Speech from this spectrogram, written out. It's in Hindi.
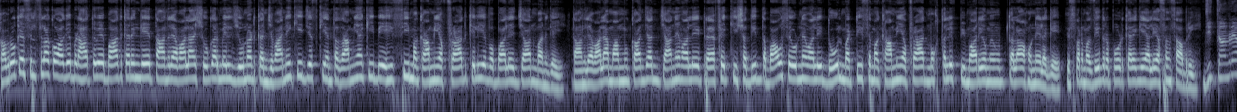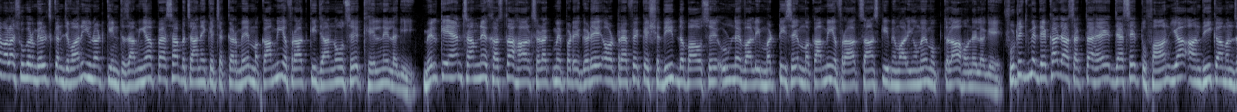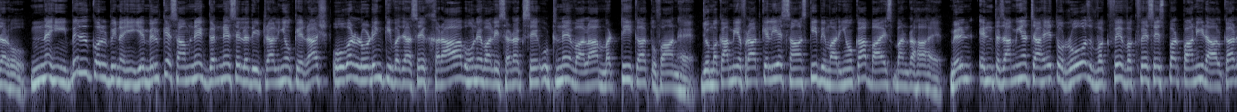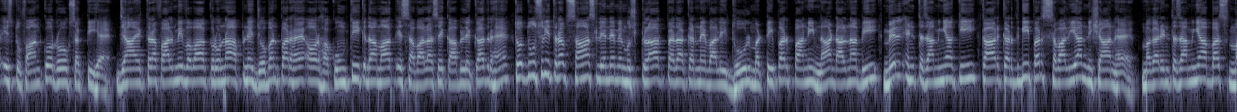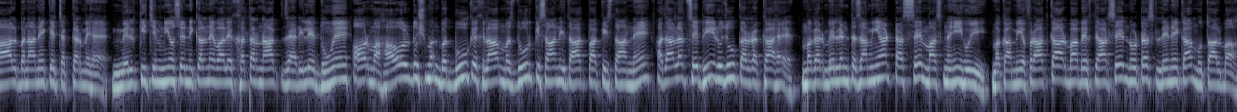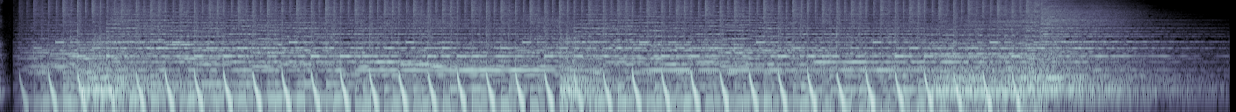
खबरों के सिलसिला को आगे बढ़ाते हुए बात करेंगे तांदरेवाला शुगर मिल यूनिट कंजवानी की, जिसकी इंतजामिया की बेहिस्सी मकामी अफराद के लिए वबाल जान बन गई। तांदरेवाला मामू कांजन जाने वाले ट्रैफ़िक की शदीद दबाव से उड़ने वाली धूल मट्टी से मकामी अफराद मुख्तलिफ़ बीमारियों में मुबतला होने लगे। इस पर मजीद रिपोर्ट करेंगे Ali Hasan Sabri. Ji Tandrewala sugar mills Kanjwani unit की इंतजामिया पैसा बचाने के चक्कर में मकामी अफराद की जानों से खेलने लगी। मिल के एन सामने खस्ता हाल सड़क में पड़े गड़े और ट्रैफ़िक के शदीद दबाव से उड़ने वाली मट्टी से मकामी अफराद सांस की बीमारियों में मुबतला होने लगे। फुटेज में देखा जा सकता है, जैसे तूफ़ान या आंधी का मंजर हो। नहीं, बिल्कुल भी नहीं। ये मिल के सामने गन्ने से लदी ट्रालियों के रश, ओवरलोडिंग की वजह से खराब होने वाली सड़क से उठने वाला मट्टी का तूफ़ान है, जो मकामी अफराद के लिए सांस की बीमारियों का बायस बन रहा है। मिल इंतजामिया चाहे तो रोज वक्फे वक्फे से इस पर पानी डालकर इस तूफ़ान को रोक सकती है। जहाँ एक तरफ़ आलमी वबा कोरोना अपने जोबन पर है और हकूमती इकदाम इस हवाला से काबिल कद्र हैं तो दूसरी तरफ़ सांस लेने में मुश्किल पैदा करने वाली धूल मट्टी पर पानी ना डालना भी मिल इंतजामिया की कारकर्दगी पर सवालिया निशान है। मगर इंतजामिया बस माल बनाने के चक्कर में है। मिल की चिमनियों से निकलने वाले खतरनाक जहरीले धुएँ और माहौल दुश्मन बदबू के खिलाफ मजदूर किसान इतिहाद पाकिस्तान ने अदालत से भी रुजू कर रखा है। मगर मिल इंतजामिया टस से मस नहीं हुई। मकामी अफराद का अरबाब इख्तियार से नोटिस लेने का मुतालबा।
